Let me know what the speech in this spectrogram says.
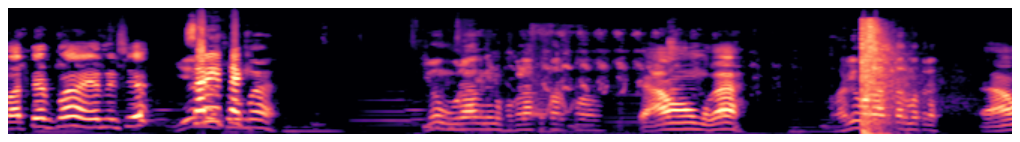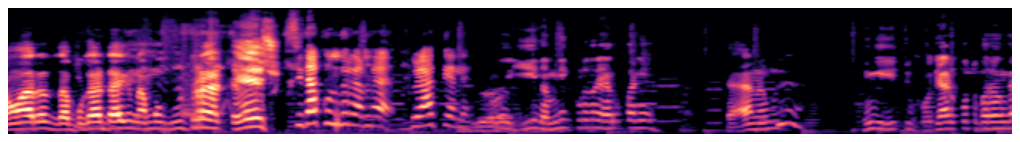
ಮತ್ತೇನಪ್ಪ ಏನ್ ವಿಷಯ ಸರಿ ಇತ್ತಾಗಿ. ಏನ್ ಊರಾಗ ನೀನು ಹೊಗಳಾಕತ್ತಾರಪ್ಪ? ಯಾವ ಮಗ? ಭಾರಿ ಹೊಗಳಾಕ್ತಾರ ಮಾತ್ರ. ಅವಾರ ದಬ್ಬಗಟ್ಟಾಗಿ ನಮಗ್ ಬಿಟ್ರ ಟೇಶ್. ಸೀದಾ ಕುಂದ್ರ ಅಂದ ಬೀಳಾತಿ ಅಲ್ಲೇ. ಓ, ಈ ನಮನಿ ಕುಡಿದ್ರೆ ಹೆಂಗಪ್ಪ ನೀ? ಯಾ ನಮ್ನಿ? ಹಿಂಗ ಇಟ್ಟು ಹೊದ್ಯಾಡ್ಕೊತ ಬರೋಂಗ?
